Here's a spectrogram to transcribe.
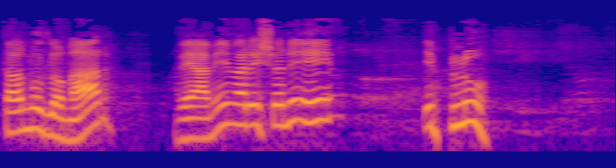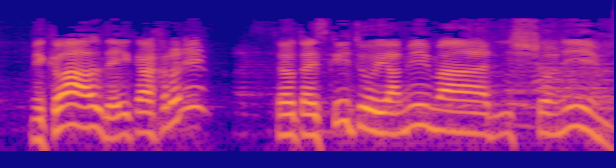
Talmud Lomar, Ve'amim Arishonim e Plu. Miklal Deik Achronim. Então está escrito Yamim Arishonim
